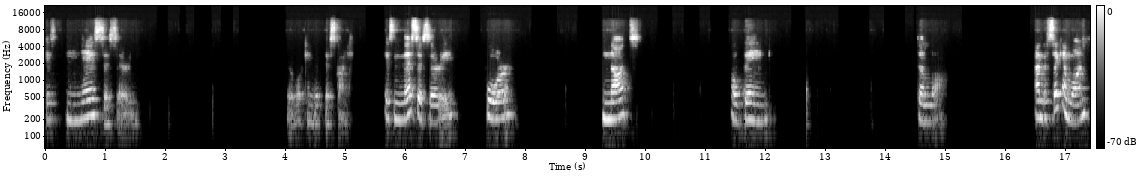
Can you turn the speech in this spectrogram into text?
is necessary. We're working with this guy. Is necessary for not obeying the law. And the second one,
